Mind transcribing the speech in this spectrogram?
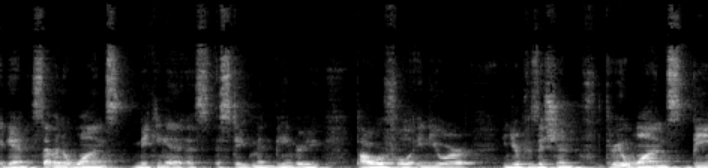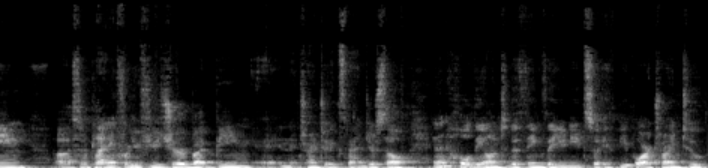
Again, seven of wands, making a, a, a statement, being very powerful in your in your position. Three of Wands, being uh, of planning for your future, but being in, trying to expand yourself, and then holding on to the things that you need. So if people are trying to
